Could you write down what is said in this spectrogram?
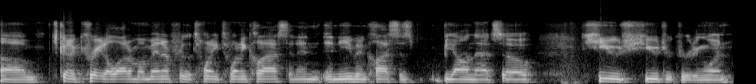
Um, it's going to create a lot of momentum for the 2020 class and, in, and even classes beyond that. So, huge, huge recruiting one.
